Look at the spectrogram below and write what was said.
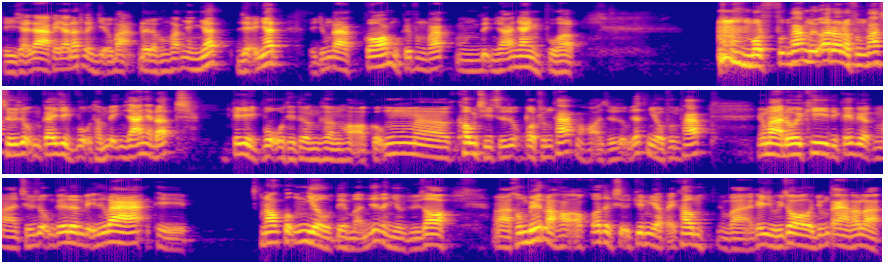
thì sẽ ra cái giá đất của anh chị và bạn. Đây là phương pháp nhanh nhất, dễ nhất để chúng ta có một cái phương pháp định giá nhanh phù hợp. Một phương pháp nữa, đó là phương pháp sử dụng cái dịch vụ thẩm định giá nhà đất. Cái dịch vụ thì thường thường họ cũng ờ, không chỉ sử dụng một phương pháp mà họ sử dụng rất nhiều phương pháp. Nhưng mà đôi khi thì cái việc mà sử dụng cái đơn vị thứ ba thì nó cũng nhiều tiềm ẩn rất là nhiều rủi ro. Và không biết là họ có thực sự chuyên nghiệp hay không. Và cái rủi ro của chúng ta đó là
